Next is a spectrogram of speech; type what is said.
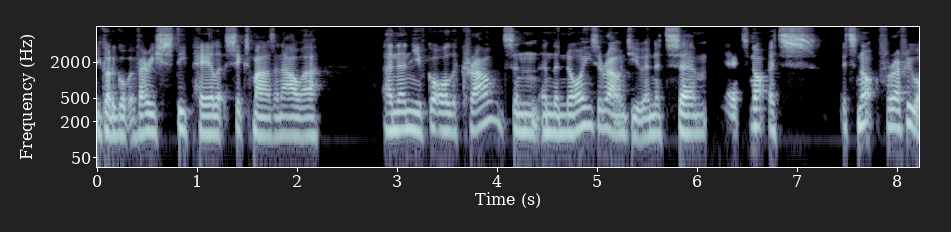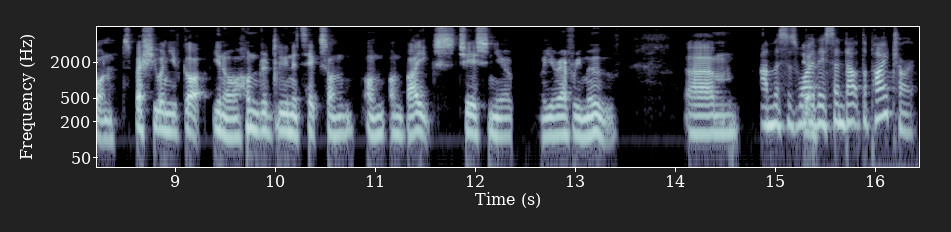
You've got to go up a very steep hill at six miles an hour, and then you've got all the crowds and, and the noise around you. And it's um, yeah, it's not it's it's not for everyone, especially when you've got you know a hundred lunatics on on on bikes chasing your your every move. Um, and this is why yeah. they send out the pie chart.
